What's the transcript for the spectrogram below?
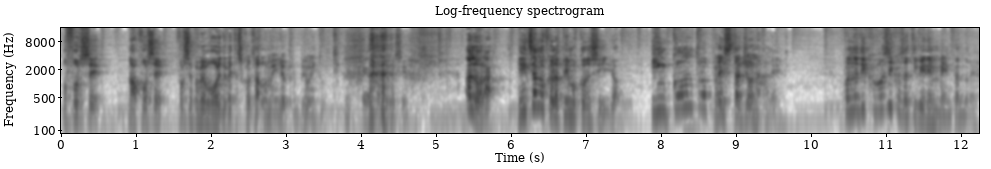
O forse... No, forse, forse proprio voi dovete ascoltarlo meglio per prima di tutti. di sì. Allora, iniziamo con il primo consiglio. Incontro prestagionale. Quando dico così, cosa ti viene in mente, Andrea?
